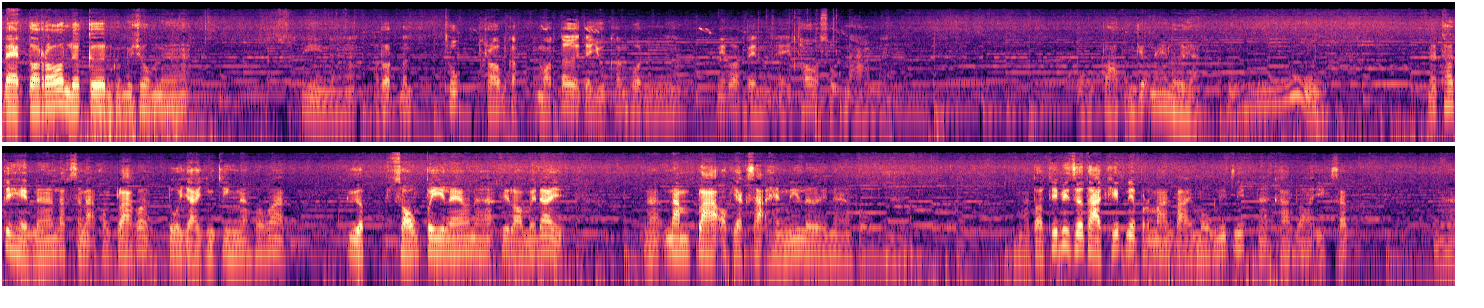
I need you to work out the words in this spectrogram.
แดดก็ร้อนเหลือเกินคุณผู้ชมนะฮะนี่นะฮะรถมันทุกพร้อมกับมอเตอร์จะอยู่ข้างบนนะฮะนี่ก็เป็นไอ้ท่อสูบน้ำนะโอ้ปลาต้องเยอะแน่เลยอะโอ้เนี่ยเท่าที่เห็นนะลักษณะของปลาก็ตัวใหญ่จริง ๆ นะ เพราะว่าเกือบ 2 ปีแล้วนะฮะที่เราไม่ได้นะนำปลาออกจากสระแห่งนี้เลยนะครับผม ตอนที่พี่เสือถ่ายคลิปเนี่ยประมาณบ่ายโมงนิดๆนะคาดว่าอีกสักนะ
